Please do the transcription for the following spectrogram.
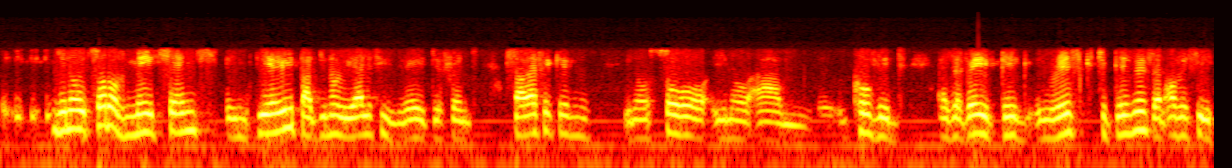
you know, it sort of made sense in theory, but, you know, reality is very different. South Africans, you know, saw, you know, um, COVID as a very big risk to business, and obviously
